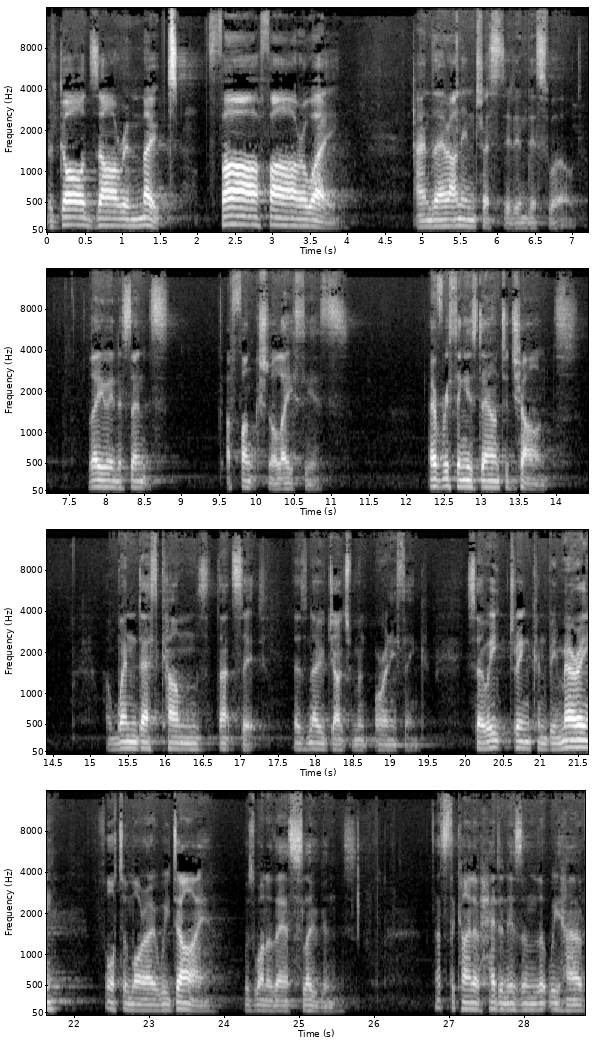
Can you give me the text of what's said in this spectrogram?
the gods are remote, far, far away, and they're uninterested in this world. They, in a sense, are functional atheist. Everything is down to chance. And when death comes, that's it. There's no judgment or anything. So eat, drink, and be merry, for tomorrow we die, was one of their slogans. That's the kind of hedonism that we have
